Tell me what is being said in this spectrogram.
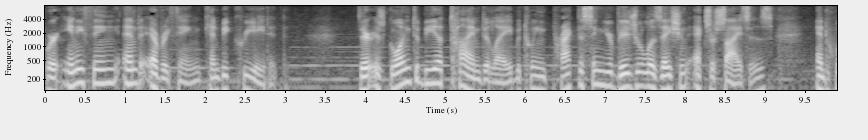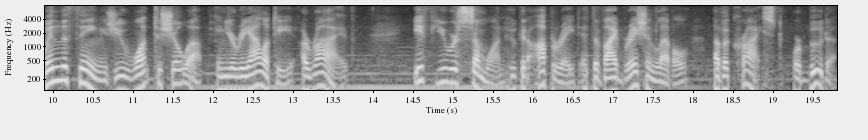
where anything and everything can be created. There is going to be a time delay between practicing your visualization exercises and when the things you want to show up in your reality arrive. If you were someone who could operate at the vibration level of a Christ or Buddha,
